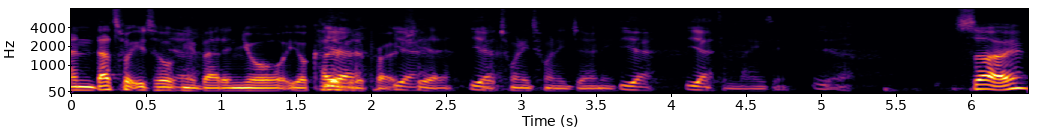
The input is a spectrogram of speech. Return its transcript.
And that's what you're talking Yeah. about in your, your COVID Yeah, approach. yeah, Yeah, yeah. Your 2020 journey. yeah, yeah, That's amazing. yeah. So,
